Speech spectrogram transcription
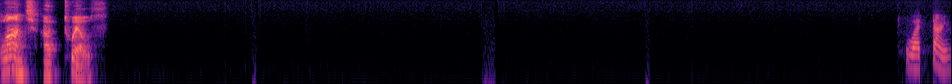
lunch at 12. What time?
